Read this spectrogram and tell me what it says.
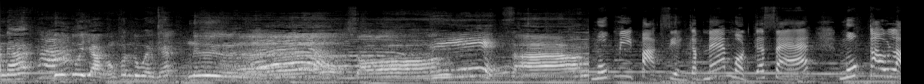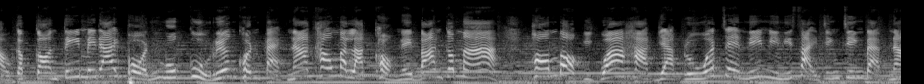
รนะค่ะดูตัวอย่างของคนรวยนะหนึ่งสองนี่สามมุกมีปากเสียงกับแม่หมดกระแส มุกเกาเหล่ากับกอนตี้ไม่ได้ผล มุกกู่เรื่องคนแปลกหน้าเข้ามาลักของในบ้านก็มา พร้อมบอกอีกว่าหากอยากรู้ว่าเจนนี่มีนิสัยจริง ๆ แบบไหน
